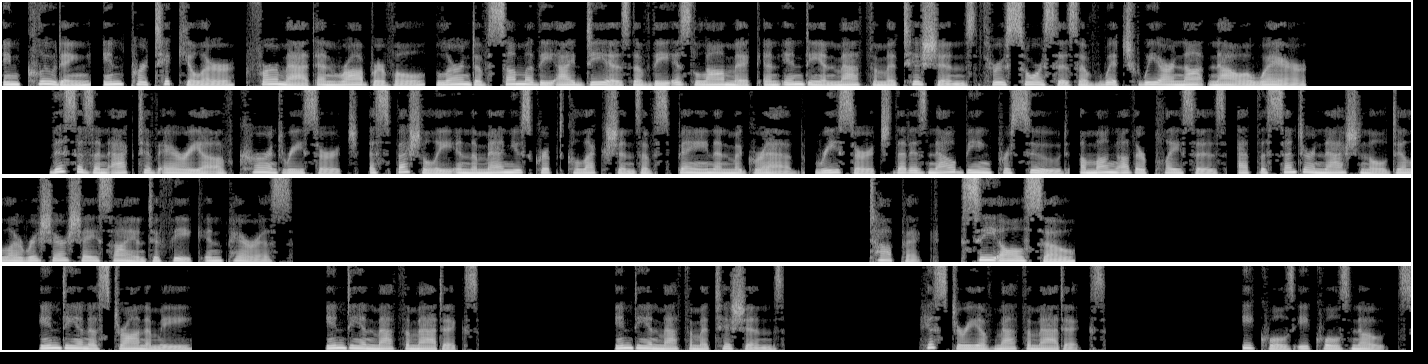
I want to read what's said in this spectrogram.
including, in particular, Fermat and Roberval, learned of some of the ideas of the Islamic and Indian mathematicians through sources of which we are not now aware. This is an active area of current research, especially in the manuscript collections of Spain and Maghreb, research that is now being pursued, among other places, at the Centre National de la Recherche Scientifique in Paris. See also Indian astronomy Indian mathematics Indian mathematicians History of mathematics Notes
